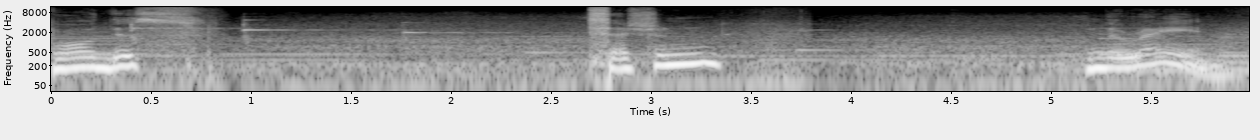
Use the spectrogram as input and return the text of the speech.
For this session in the rain.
